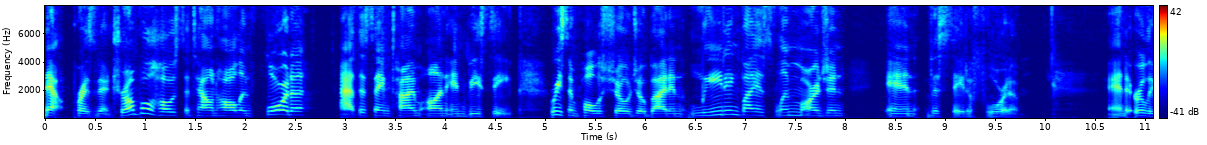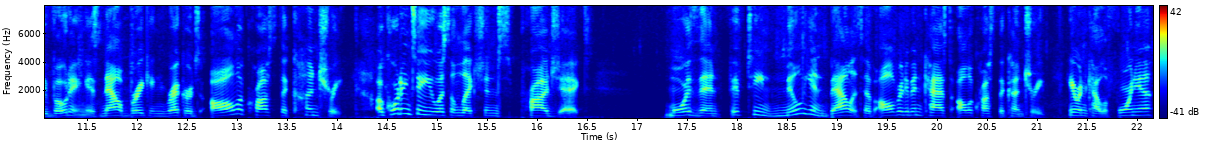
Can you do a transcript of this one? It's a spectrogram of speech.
Now, President Trump will host a town hall in Florida at the same time on NBC. Recent polls show Joe Biden leading by a slim margin in the state of Florida. And early voting is now breaking records all across the country. According to U.S. Elections Project, more than 15 million ballots have already been cast all across the country. Here in California,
